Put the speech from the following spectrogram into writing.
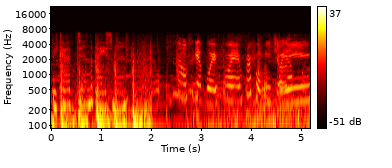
be kept in the basement. now to get boyfriend pray for me Joey.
